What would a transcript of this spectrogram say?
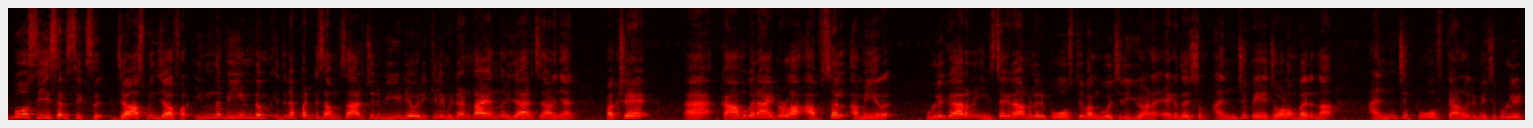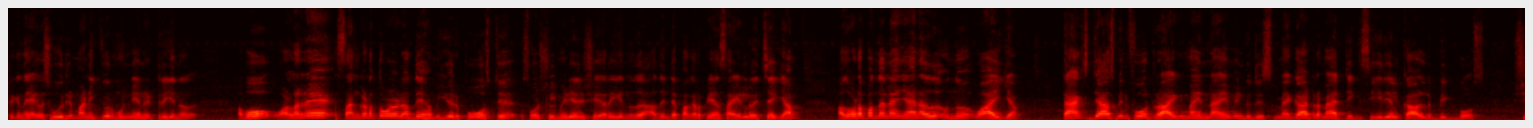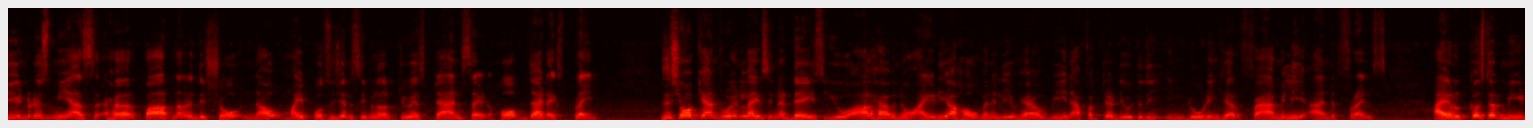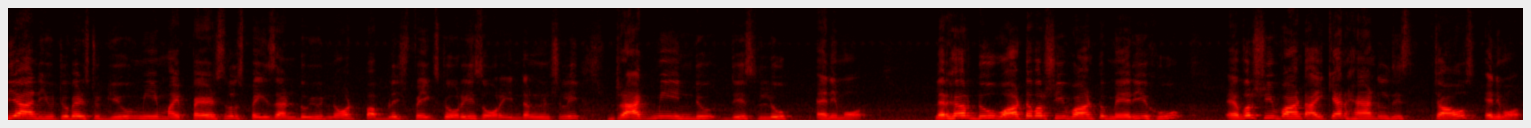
Big Boss season six Jasmine Jaffar. ഇന്ന് വീണ്ടും ഇതിനെപ്പറ്റി സംസാരിച്ചൊരു വീഡിയോ ഒരിക്കലും ഇടണ്ട എന്ന് വിചാരിച്ചതാണ് ഞാൻ. പക്ഷേ കാമുകനായിട്ടുള്ള അഫ്സൽ അമീർ പുള്ളിക്കാരൻ ഇൻസ്റ്റാഗ്രാമിൽ ഒരു പോസ്റ്റ് പങ്കുവച്ചിരിക്കുകയാണ്. ഏകദേശം അഞ്ച് പേജോളം വരുന്ന അഞ്ച് പോസ്റ്റാണ് ഒരുമിച്ച് പുള്ളി ഇട്ടിരിക്കുന്നത്. ഏകദേശം ഒരു മണിക്കൂർ മുന്നെയാണ് ഇട്ടിരിക്കുന്നത്. അപ്പോൾ വളരെ സങ്കടത്തോടെയാണ് അദ്ദേഹം ഈ ഒരു പോസ്റ്റ് സോഷ്യൽ മീഡിയയിൽ ഷെയർ ചെയ്യുന്നത്. അതിന്റെ പകർപ്പ് ഞാൻ സൈഡിൽ വെച്ചേക്കാം. അതോടൊപ്പം തന്നെ ഞാനത് ഒന്ന് വായിക്കാം. Thanks Jasmine for dragging my name into this mega dramatic serial called Big Boss. She introduced me as her partner in the show. Now my position similar to a stand side. Hope that explain. This show can ruin lives in a days. You all have no idea how many lives have been affected due to the including her family and friends. I requested media and YouTubers to give me my personal space and do you not publish fake stories or intentionally drag me into this loop anymore. Let her do whatever she want to marry whoever she want. I can handle this chaos anymore.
